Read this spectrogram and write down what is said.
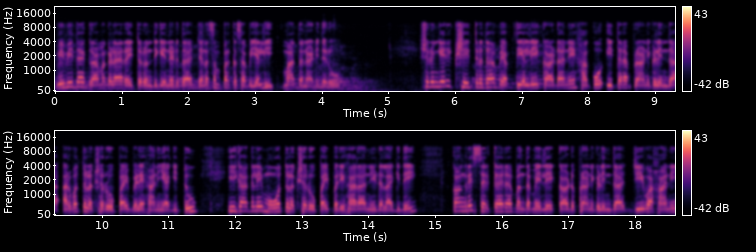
ವಿವಿಧ ಗ್ರಾಮಗಳ ರೈತರೊಂದಿಗೆ ನಡೆದ ಜನಸಂಪರ್ಕ ಸಭೆಯಲ್ಲಿ ಮಾತನಾಡಿದರು. ಶೃಂಗೇರಿ ಕ್ಷೇತ್ರದ ವ್ಯಾಪ್ತಿಯಲ್ಲಿ ಕಾಡಾನೆ ಹಾಗೂ ಇತರ ಪ್ರಾಣಿಗಳಿಂದ ಅರವತ್ತು ಲಕ್ಷ ರೂಪಾಯಿ ಬೆಳೆ ಹಾನಿಯಾಗಿತ್ತು. ಈಗಾಗಲೇ ಮೂವತ್ತು ಲಕ್ಷ ರೂಪಾಯಿ ಪರಿಹಾರ ನೀಡಲಾಗಿದೆ. ಕಾಂಗ್ರೆಸ್ ಸರ್ಕಾರ ಬಂದ ಮೇಲೆ ಕಾಡು ಪ್ರಾಣಿಗಳಿಂದ ಜೀವ ಹಾನಿ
